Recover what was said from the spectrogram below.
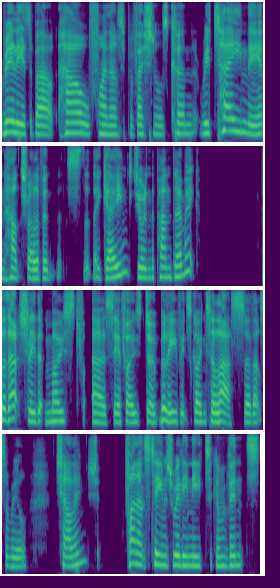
really is about how finance professionals can retain the enhanced relevance that they gained during the pandemic. But actually, that most uh, CFOs don't believe it's going to last. So that's a real challenge. Finance teams really need to convince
